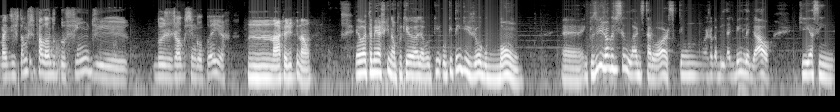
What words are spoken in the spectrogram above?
Mas estamos falando do fim de dos jogos single player? Hum, não acredito que não. Eu também acho que não, porque olha, o que, o que tem de jogo bom, é, inclusive jogos de celular de Star Wars, que tem um- uma jogabilidade bem legal, que assim,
